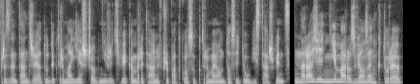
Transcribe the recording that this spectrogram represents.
prezydenta Andrzeja Dudy, który ma jeszcze obniżyć wiek emerytalny w przypadku osób, które mają dosyć długi staż. Więc na razie nie ma rozwiązań, które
